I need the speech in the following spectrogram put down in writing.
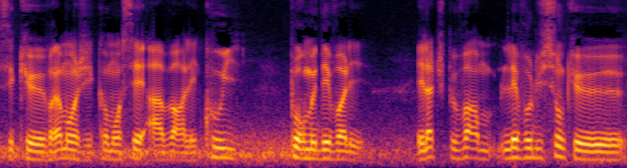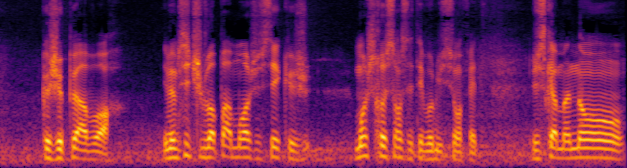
c'est que vraiment j'ai commencé à avoir les couilles pour me dévoiler. Et là, tu peux voir l'évolution que, que je peux avoir. Et même si tu le vois pas, moi je sais que je, moi je ressens cette évolution en fait. Jusqu'à maintenant,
